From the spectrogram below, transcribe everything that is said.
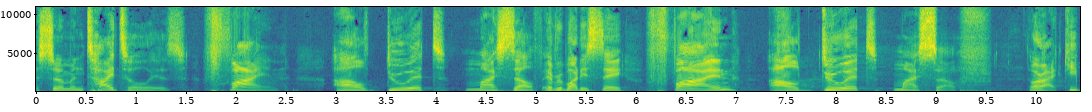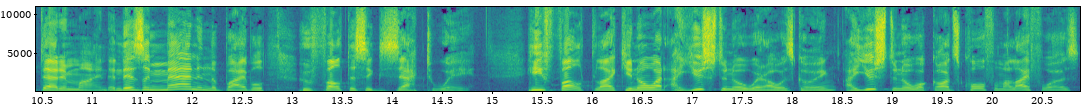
The sermon title is Fine, I'll Do It Myself. Everybody say, Fine, I'll do it myself. All right, keep that in mind. And there's a man in the Bible who felt this exact way. He felt like, you know what, I used to know where I was going. I used to know what God's call for my life was,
